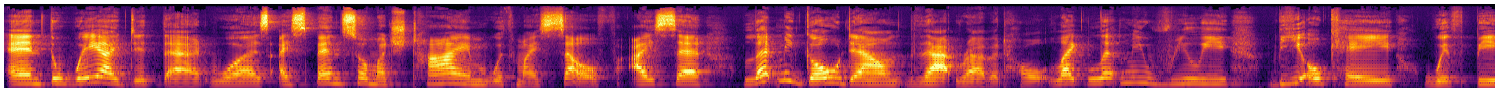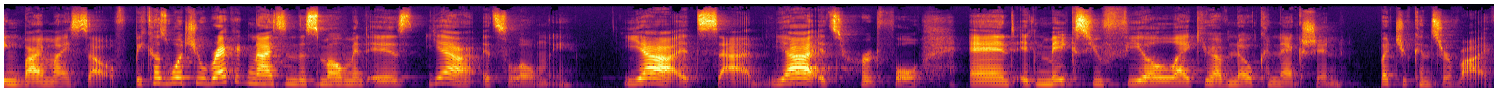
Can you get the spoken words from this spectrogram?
And the way I did that was I spent so much time with myself. I said, let me go down that rabbit hole. Like, let me really be okay with being by myself. Because what you recognize in this moment is, yeah, it's lonely. Yeah, it's sad. Yeah, it's hurtful. And it makes you feel like you have no connection, but you can survive.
